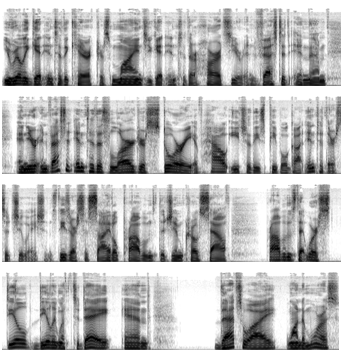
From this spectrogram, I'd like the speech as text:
you really get into the characters' minds, you get into their hearts, you're invested in them, and you're invested into this larger story of how each of these people got into their situations. These are societal problems, the Jim Crow South, problems that we're still dealing with today, and that's why Wanda Morris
